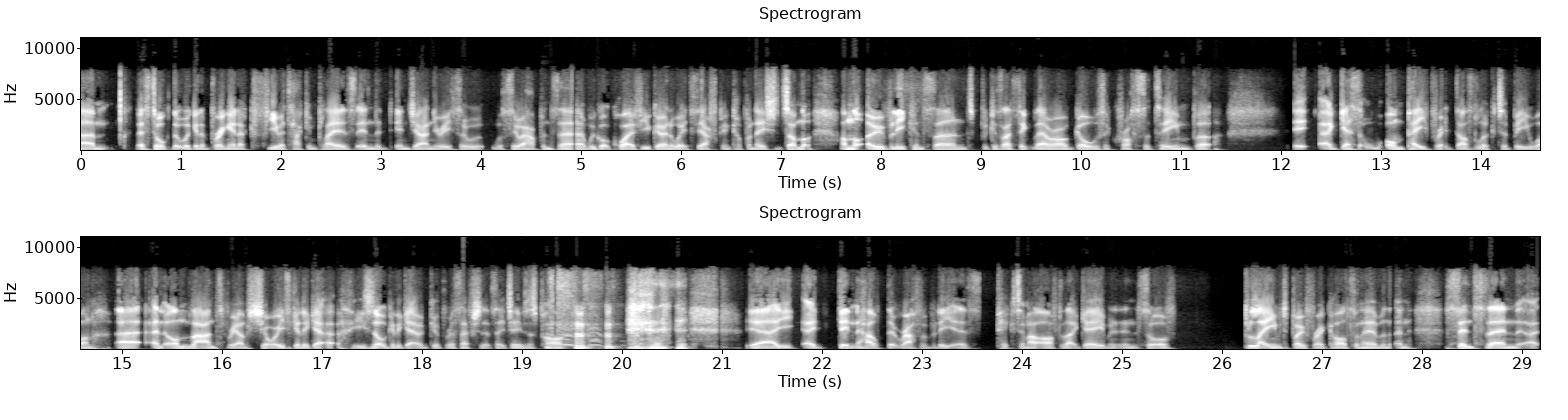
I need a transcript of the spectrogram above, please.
um, there's talk that we're going to bring in a few attacking players in the in January, so we'll, we'll see what happens there. We've got quite a few going away to the African Cup of Nations, so I'm not I'm not overly concerned because I think there are goals across the team, but. It, I guess on paper it does look to be one. Uh, and on Lansbury, I'm sure he's going to get. A, he's not going to get a good reception at St James's Park. yeah, it didn't help that Rafa Benitez picked him out after that game and, and, sort of blamed both red cards on him. And then since then, uh,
